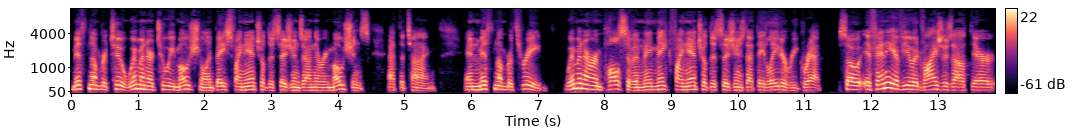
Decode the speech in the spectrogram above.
Myth number two women are too emotional and base financial decisions on their emotions at the time. And myth number three women are impulsive and may make financial decisions that they later regret. So, if any of you advisors out there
